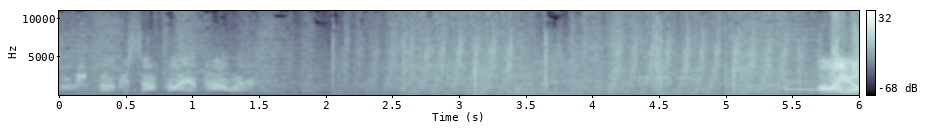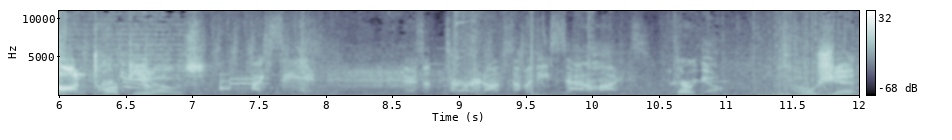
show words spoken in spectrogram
where we focus our firepower. Ion torpedoes. I see it. There's a turret on some of these satellites. There we go. Oh shit.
